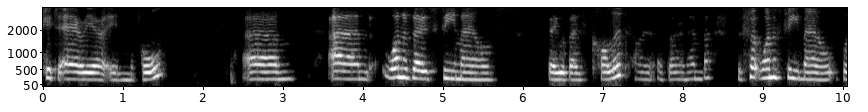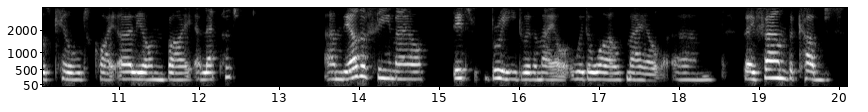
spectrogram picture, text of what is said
pit area in Nepal. Um, and one of those females, they were both collared, as I remember. The one female was killed quite early on by a leopard, and the other female did breed with a male, with a wild male. Um, they found the cubs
